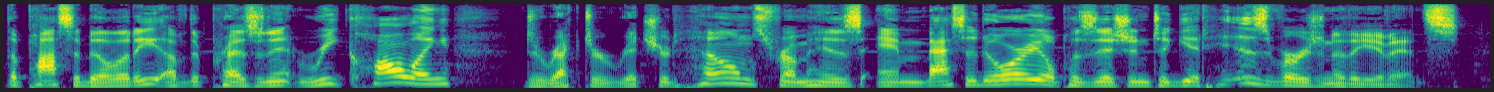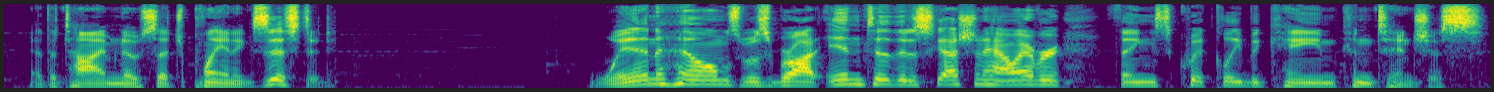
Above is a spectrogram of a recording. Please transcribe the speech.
the possibility of the president recalling director Richard Helms from his ambassadorial position to get his version of the events. At the time, no such plan existed. When Helms was brought into the discussion, however, things quickly became contentious.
